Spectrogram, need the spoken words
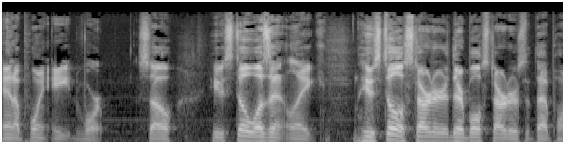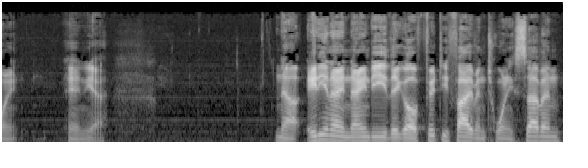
and a 0.8 VORP. So he still wasn't like he was still a starter. They're both starters at that point, and yeah. Now 89-90, they go 55 and 27.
